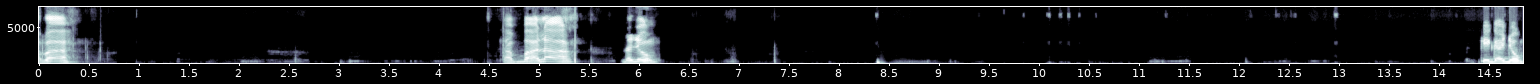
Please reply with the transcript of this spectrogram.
Apa? Sabarlah. Dah jom. Okay guys, jom.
